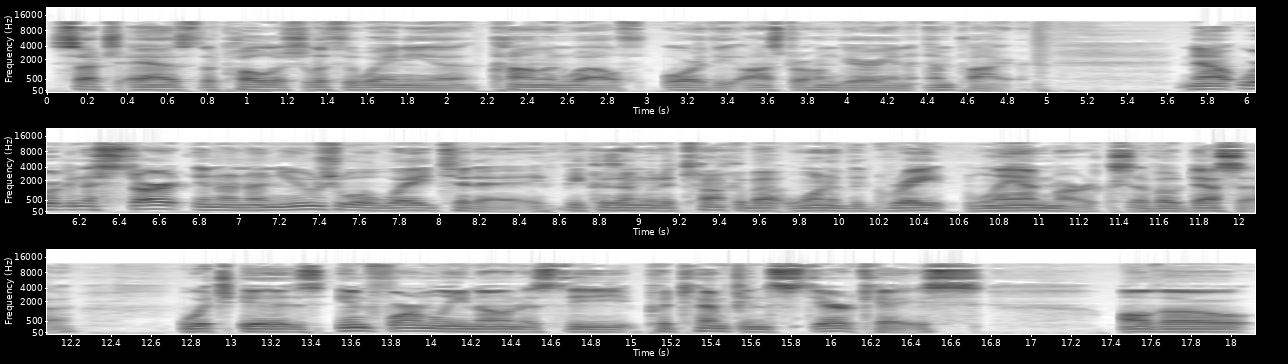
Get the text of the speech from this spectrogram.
such as the Polish Lithuania Commonwealth or the Austro Hungarian Empire. Now, we're going to start in an unusual way today because I'm going to talk about one of the great landmarks of Odessa, which is informally known as the Potemkin Staircase, although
